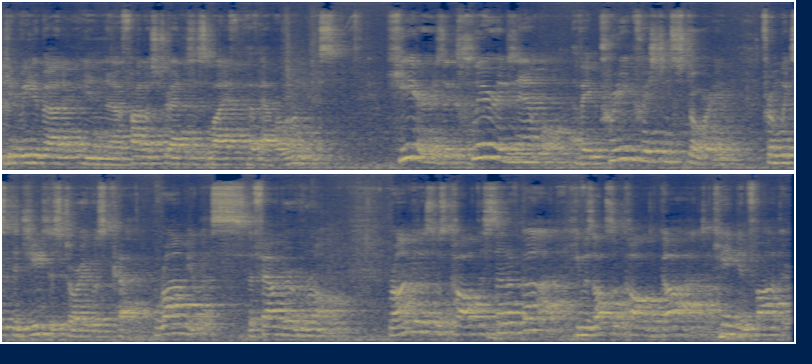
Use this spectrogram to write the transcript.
You can read about it in uh, Philostratus' Life of Apollonius. Here is a clear example of a pre Christian story from which the Jesus story was cut. Romulus, the founder of Rome. Romulus was called the Son of God. He was also called God, King and Father.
